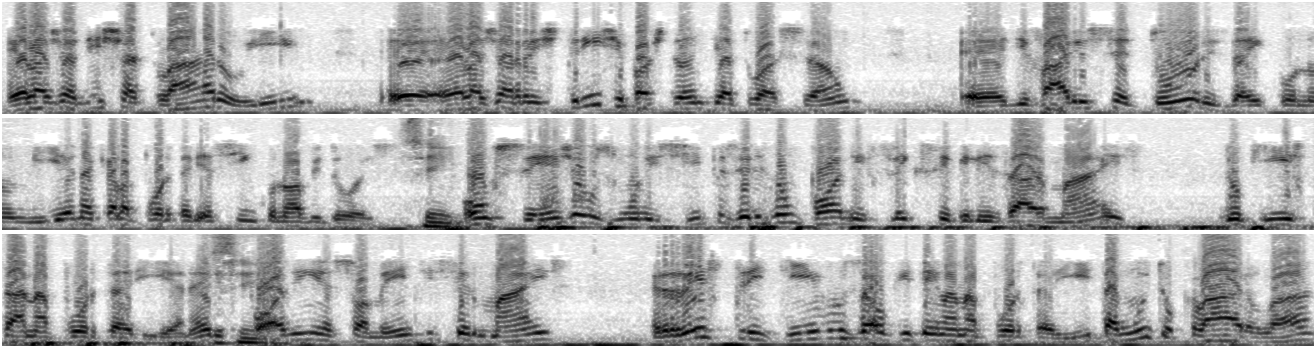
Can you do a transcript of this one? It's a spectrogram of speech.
ela já deixa claro e é, ela já restringe bastante a atuação é, de vários setores da economia naquela portaria 592. Sim. Ou seja, os municípios eles não podem flexibilizar mais do que está na portaria, né? Eles Sim. podem é, somente ser mais restritivos ao que tem lá na portaria. Está muito claro lá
